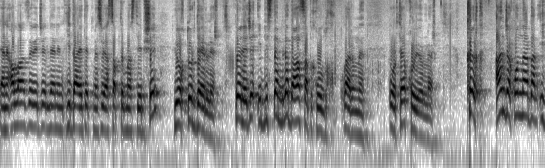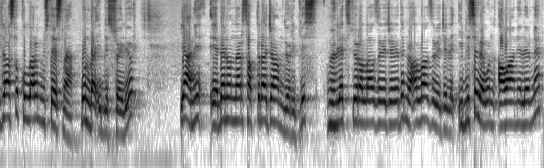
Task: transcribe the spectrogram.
Yani Allah Azze ve Celle'nin hidayet etmesi veya saptırması diye bir şey yoktur derler. Böylece iblisten bile daha sapık olduklarını ortaya koyuyorlar. 40. Ancak onlardan ihlaslı kulların müstesna. Bunu da iblis söylüyor. Yani e, ben onları saptıracağım diyor iblis. Mühlet istiyor Allah Azze ve Celle'den ve Allah Azze ve Celle iblise ve onun avanelerine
